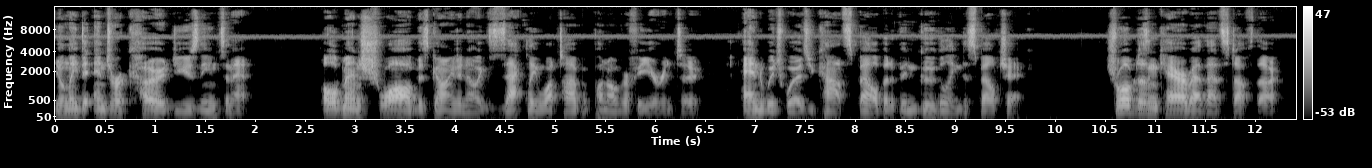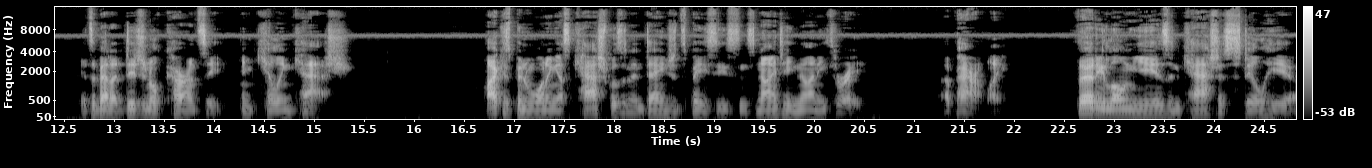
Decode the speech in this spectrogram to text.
You'll need to enter a code to use the internet. Old man Schwab is going to know exactly what type of pornography you're into, and which words you can't spell but have been Googling to spell check. Schwab doesn't care about that stuff though. It's about a digital currency and killing cash. Icke has been warning us cash was an endangered species since 1993. Apparently. 30 long years and cash is still here.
